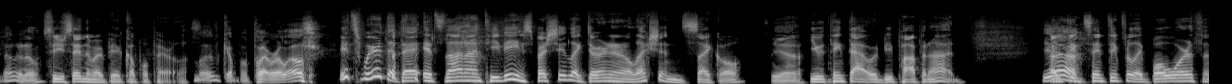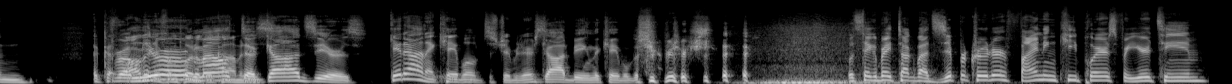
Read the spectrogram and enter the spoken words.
I don't know. So you're saying there might be a couple parallels. A couple of parallels. It's weird that, that it's not on TV, especially like during an election cycle. Yeah. You would think that would be popping on. Yeah. think same thing for like Bulworth and a cou- all From the different your political mouth to. God's ears. Get on it, cable distributors. God being the cable distributors. Let's take a break. Talk about ZipRecruiter. Finding key players for your team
